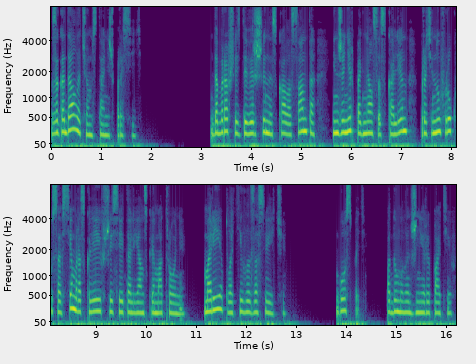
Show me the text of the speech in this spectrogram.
«Загадал, о чем станешь просить?» Добравшись до вершины скала Санта, инженер поднялся с колен, протянув руку совсем расклеившейся итальянской Матроне. Мария платила за свечи. «Господи!» — подумал инженер Ипатьев.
